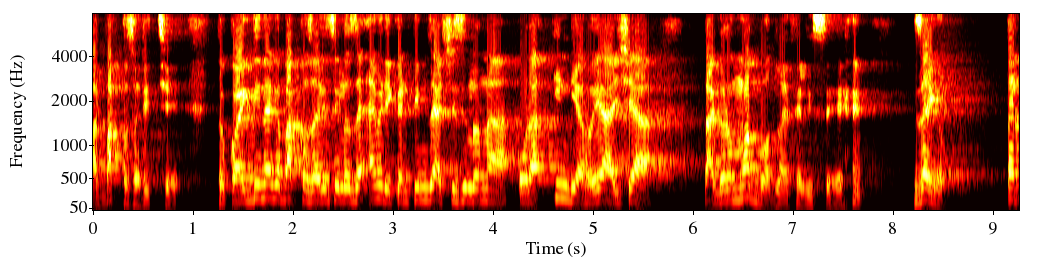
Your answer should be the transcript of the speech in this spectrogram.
আর বাক্য ছাড়িচ্ছে তো কয়েকদিন আগে বাক্য ছিল যে আমেরিকান টিম যে আসছিল না, ওরা ইন্ডিয়া হয়ে আইসা তাগর মত বদলায় ফেলিছে। যাই হোক তার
